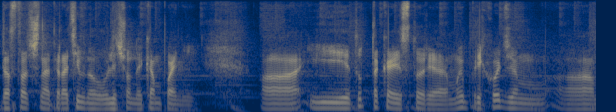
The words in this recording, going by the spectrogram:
достаточно оперативно вовлеченной компанией. А, и тут такая история. Мы приходим а,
